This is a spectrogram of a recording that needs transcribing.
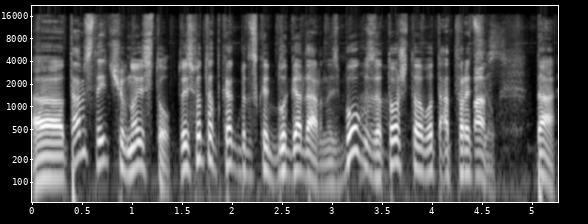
э, там стоит чумной столб. То есть вот это, как бы, так сказать, благодарность Богу за то, что вот отвратил. Пас. Да.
